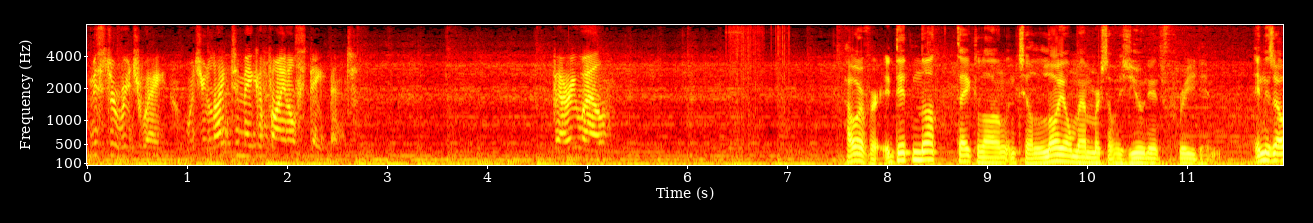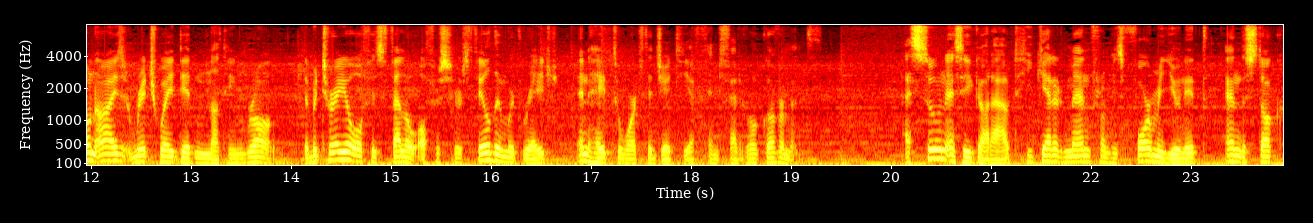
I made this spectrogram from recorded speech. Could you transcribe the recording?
Mr. Ridgeway, would you like to make a final statement? Very well. However, it did not take long until loyal members of his unit freed him. In his own eyes, Ridgeway did nothing wrong. The betrayal of his fellow officers filled him with rage and hate towards the JTF and federal government. As soon as he got out, he gathered men from his former unit and the stock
